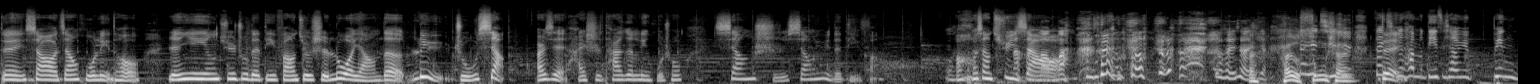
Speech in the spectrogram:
对，《笑傲江湖》里头，任盈盈居住的地方就是洛阳的绿竹巷，而且还是她跟令狐冲相识相遇的地方哇啊，好想去一下哦那很浪漫。，就很想去哎。还有但是其嵩山实，，但其实他们第一次相遇并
